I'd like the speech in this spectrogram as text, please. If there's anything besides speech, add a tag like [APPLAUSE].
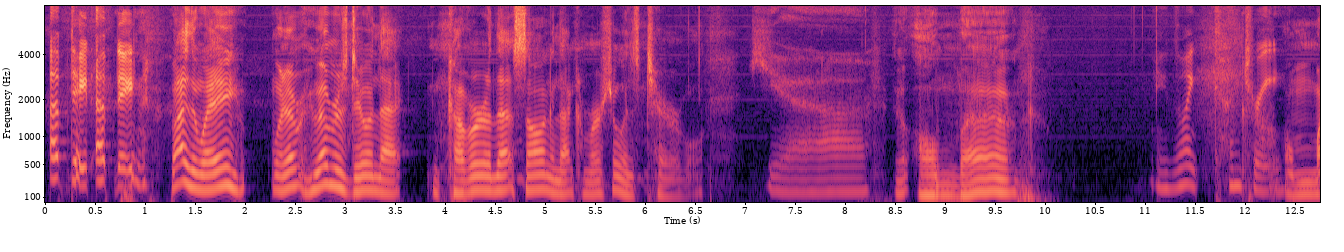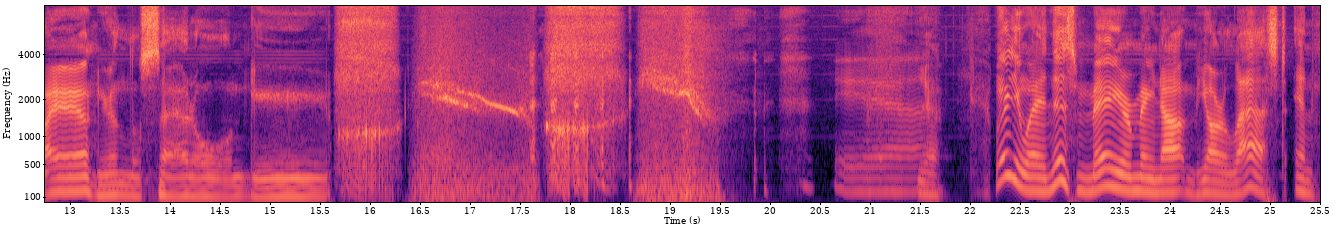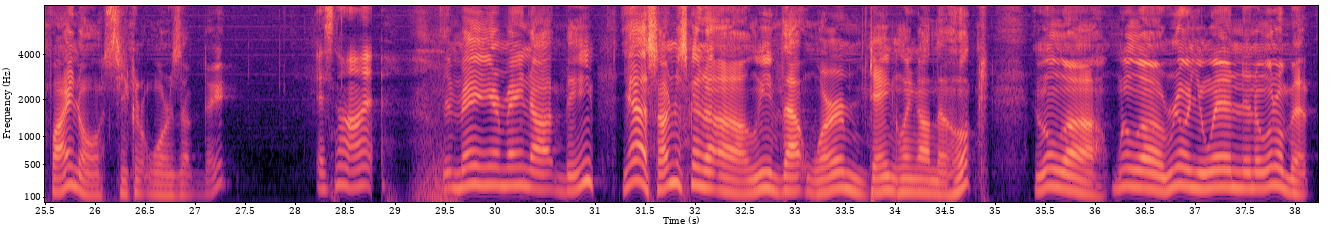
update, update. By the way, whenever whoever's doing that cover of that song and that commercial is terrible. Yeah. I'm back. He's like country. I'm back in the saddle again. [LAUGHS] Yeah. Yeah. Well, anyway, this may or may not be our last and final Secret Wars update. It's not. It may or may not be. Yeah, so I'm just gonna uh, leave that worm dangling on the hook. And we'll uh, we'll uh, reel you in in a little bit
